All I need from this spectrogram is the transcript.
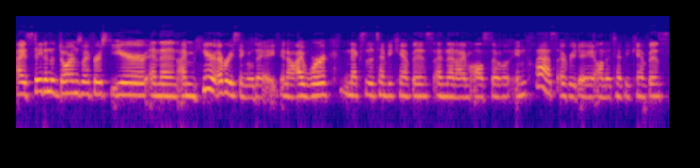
I stayed in the dorms my first year, and then I'm here every single day. You know, I work next to the Tempe campus, and then I'm also in class every day on the Tempe campus.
